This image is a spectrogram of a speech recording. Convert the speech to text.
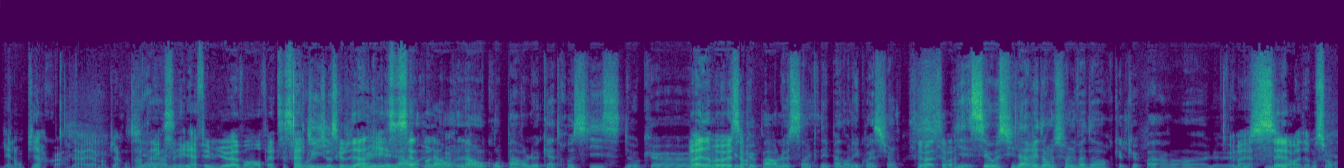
il y a l'empire quoi derrière l'empire contre-attaque. Il a, c'est- Il a fait mieux avant en fait. C'est ça le truc, tu vois ce que je veux dire? Oui, Et mais c'est là, ça le on, problème. là, quoi. on, là, on compare le 4 au 6, donc euh, Ouais, non, mais ouais, c'est quelque vrai. part, le 5 n'est pas dans l'équation. C'est vrai, c'est vrai. C'est aussi la rédemption de Vador, quelque part. hein, le, Ah bah, le c'est la rédemption.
